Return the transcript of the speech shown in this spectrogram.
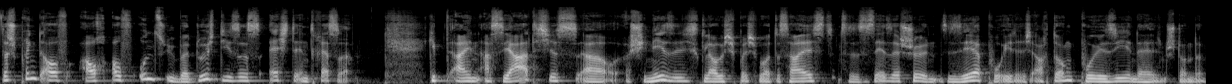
das springt auf, auch auf uns über durch dieses echte Interesse. Gibt ein asiatisches, äh, chinesisches, glaube ich, Sprichwort, das heißt, das ist sehr, sehr schön, sehr poetisch. Achtung, Poesie in der Heldenstunde.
